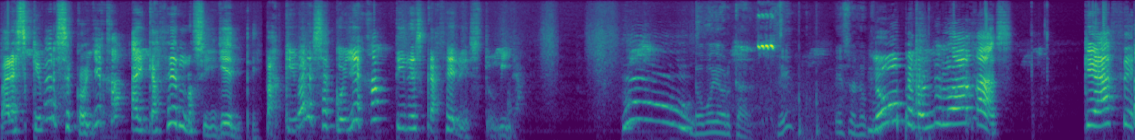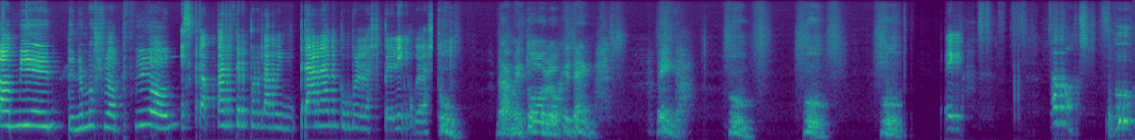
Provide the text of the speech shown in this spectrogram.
Para esquivar esa colleja hay que hacer lo siguiente. Para esquivar esa colleja tienes que hacer esto, mira. Lo voy a ahorcar, ¿sí? Eso es lo que... No, pero no lo hagas. ¿Qué hace? También tenemos la opción... Escaparte por la ventana como en las películas. Tú, dame todo lo que tengas. Venga. Uh, uh, uh. Venga, vamos. Uh.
